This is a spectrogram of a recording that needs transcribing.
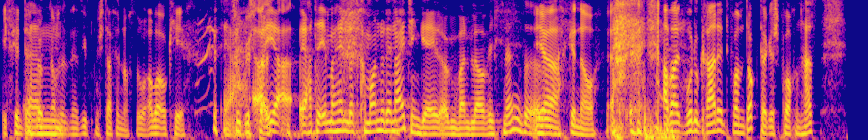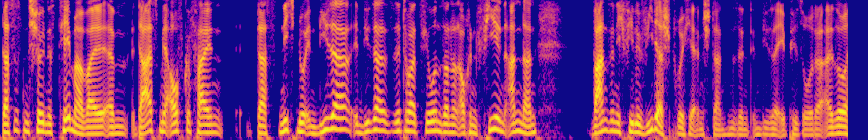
Ich finde, der ähm, wirkt noch in der siebten Staffel noch so, aber okay. Ja, Zugestanden. Ja, er hatte immerhin das Kommando der Nightingale irgendwann, glaube ich. Ne? So, also. Ja, genau. aber wo du gerade vom Doktor gesprochen hast, das ist ein schönes Thema, weil ähm, da ist mir aufgefallen, dass nicht nur in dieser, in dieser Situation, sondern auch in vielen anderen wahnsinnig viele Widersprüche entstanden sind in dieser Episode. Also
